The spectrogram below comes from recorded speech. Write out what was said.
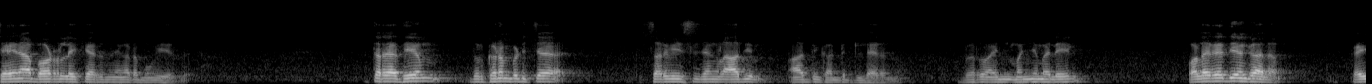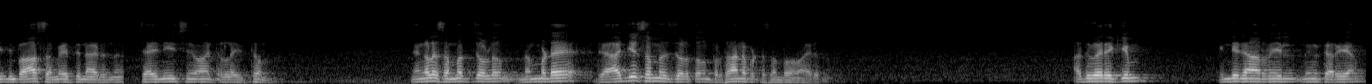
ചൈന ബോർഡറിലേക്കായിരുന്നു ഞങ്ങളുടെ മൂവ് ചെയ്തത്. ഇത്രയധികം ദുർഘടം പിടിച്ച സർവീസ് ഞങ്ങൾ ആദ്യം ആദ്യം കണ്ടിട്ടില്ലായിരുന്നു. വെറും മഞ്ഞുമലയിൽ വളരെയധികം കാലം കഴിഞ്ഞപ്പോൾ ആ സമയത്തിനായിരുന്നു ചൈനീസുമായിട്ടുള്ള യുദ്ധം ഞങ്ങളെ സംബന്ധിച്ചോളം നമ്മുടെ രാജ്യം സംബന്ധിച്ചിടത്തോളം പ്രധാനപ്പെട്ട സംഭവമായിരുന്നു. അതുവരയ്ക്കും ഇന്ത്യൻ ആർമിയിൽ നിങ്ങൾക്കറിയാം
